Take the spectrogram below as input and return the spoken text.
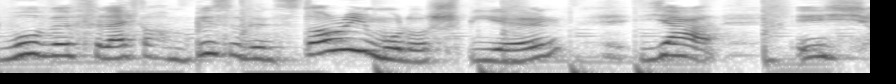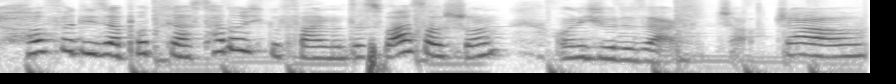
wo wir vielleicht auch ein bisschen den Story-Modus spielen. Ja, ich hoffe, dieser Podcast hat euch gefallen und das war's auch schon. Und ich würde sagen, ciao, ciao.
